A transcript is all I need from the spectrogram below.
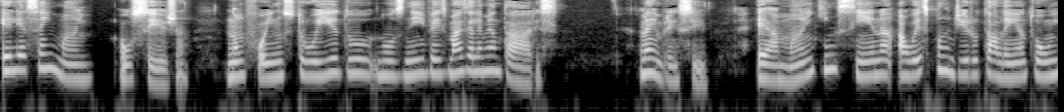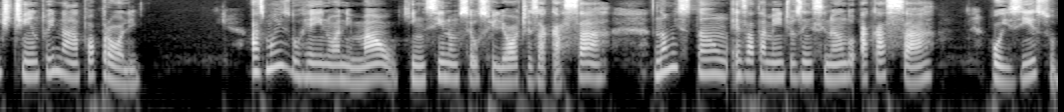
Ele é sem mãe, ou seja, não foi instruído nos níveis mais elementares. Lembrem-se, é a mãe que ensina ao expandir o talento ou instinto inato à prole. As mães do reino animal, que ensinam seus filhotes a caçar, não estão exatamente os ensinando a caçar, pois isso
